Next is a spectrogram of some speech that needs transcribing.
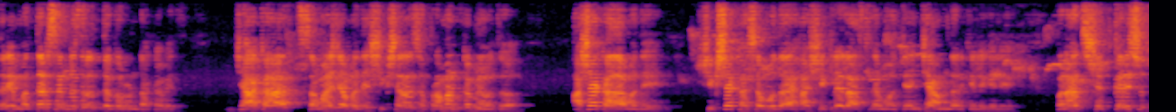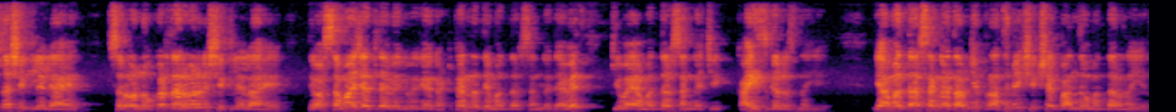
तर हे मतदारसंघच रद्द करून टाकावेत. ज्या काळात समाजामध्ये शिक्षणाचं प्रमाण कमी होतं अशा काळामध्ये शिक्षक हा समुदाय हा शिकलेला असल्यामुळे त्यांचे आमदार केले गेले. पण आज शेतकरी सुद्धा शिकलेले आहेत सर्व नोकरदार वर्ग शिकलेला आहे तेव्हा समाजातल्या वेगवेगळ्या घटकांना ते मतदारसंघ द्यावेत किंवा या मतदारसंघाची काहीच गरज नाहीये. या मतदारसंघात आमचे प्राथमिक शिक्षक बांधव मतदार नाहीयेत.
